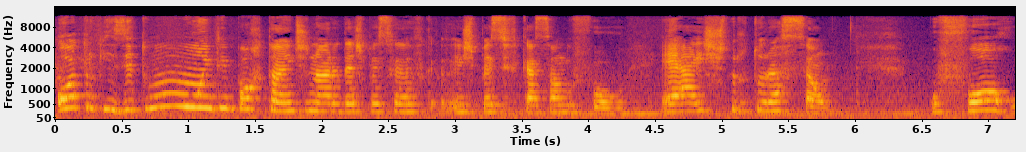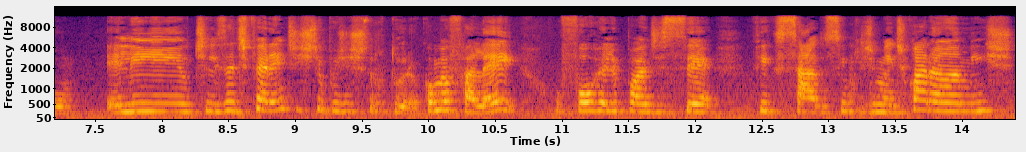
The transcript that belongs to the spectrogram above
Outro quesito muito importante na hora da especificação do forro é a estruturação. O forro, ele utiliza diferentes tipos de estrutura. Como eu falei, o forro ele pode ser fixado simplesmente com arames,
